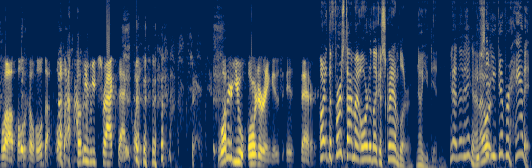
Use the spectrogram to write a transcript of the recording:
well, hold, hold up, hold up. Let me retract that question. what are you ordering is is better. All right, the first time I ordered like a scrambler. no, you didn't. Yeah, then hang on. You I, said or- you've never had it.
